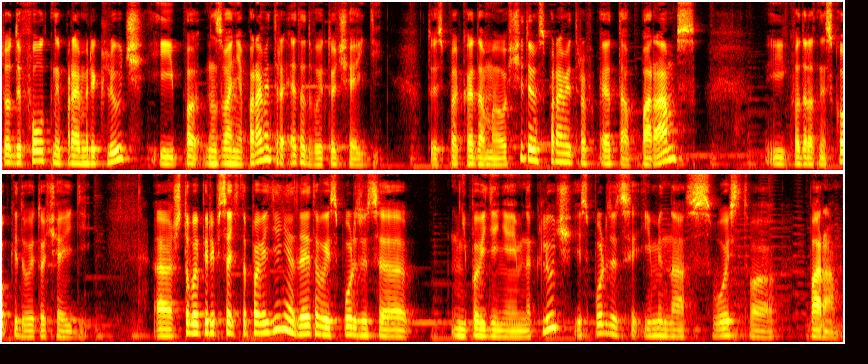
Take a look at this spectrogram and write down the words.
то дефолтный primary ключ и название параметра — это двоеточие ID. То есть когда мы его считываем с параметров, это params и квадратные скобки двоеточие ID. А, чтобы переписать это поведение, для этого используется не поведение, а именно ключ, используется именно свойство парам,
